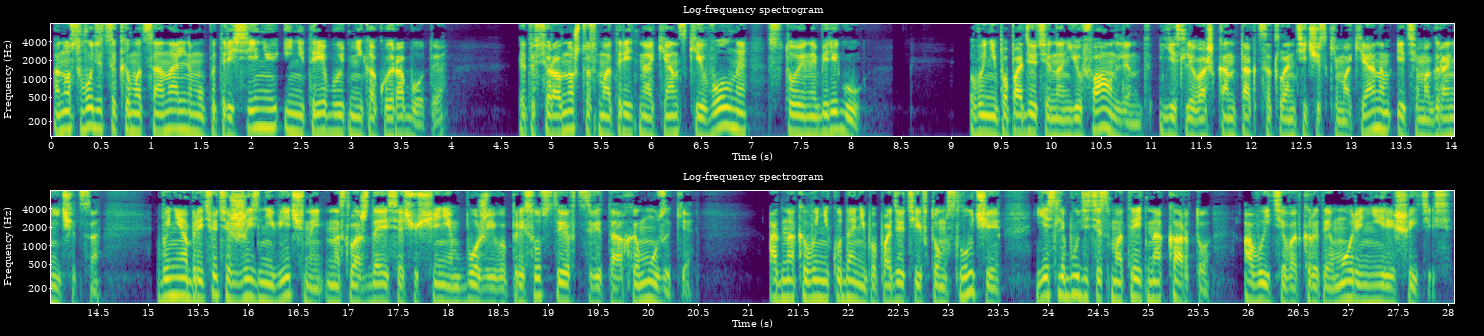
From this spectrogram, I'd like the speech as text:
оно сводится к эмоциональному потрясению и не требует никакой работы. Это все равно, что смотреть на океанские волны, стоя на берегу. Вы не попадете на Ньюфаундленд, если ваш контакт с Атлантическим океаном этим ограничится. Вы не обретете жизни вечной, наслаждаясь ощущением Божьего присутствия в цветах и музыке. Однако вы никуда не попадете и в том случае, если будете смотреть на карту, а выйти в открытое море не решитесь.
